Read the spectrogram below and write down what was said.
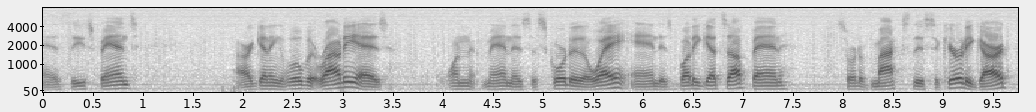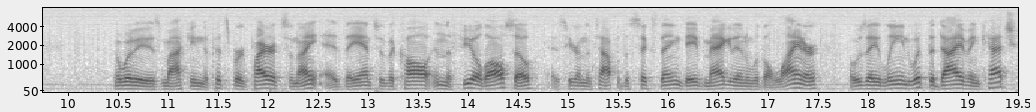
as these fans are getting a little bit rowdy as one man is escorted away and his buddy gets up and sort of mocks the security guard. Nobody is mocking the Pittsburgh Pirates tonight as they answer the call in the field also. As here in the top of the sixth inning, Dave Magadan with a liner Jose Lind with the dive and catch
